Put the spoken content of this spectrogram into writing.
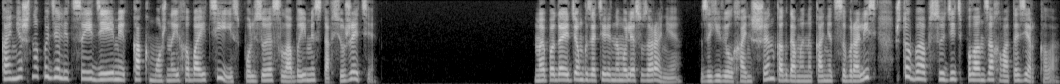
конечно, поделиться идеями, как можно их обойти, используя слабые места в сюжете. «Мы подойдем к затерянному лесу заранее», — заявил Хань Шен, когда мы, наконец, собрались, чтобы обсудить план захвата зеркала.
